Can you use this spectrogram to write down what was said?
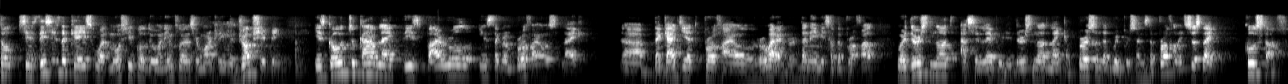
So since this is the case, what most people do on influencer marketing with dropshipping is go to kind of like these viral Instagram profiles, like uh, the gadget profile or whatever the name is of the profile, where there's not a celebrity, there's not like a person that represents the profile. It's just like cool stuff,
